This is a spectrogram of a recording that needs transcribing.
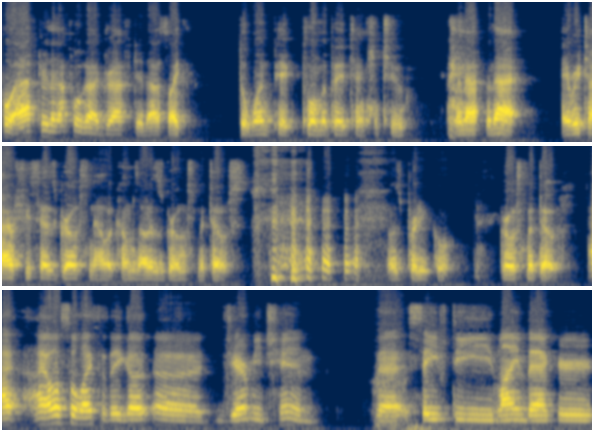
Well, after that fool got drafted, I was like the one pick Pluma paid attention to. And after that, every time she says gross now, it comes out as gross Matos. It was pretty cool. Gross Matos. I I also like that they got uh, Jeremy Chinn, that safety linebacker.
